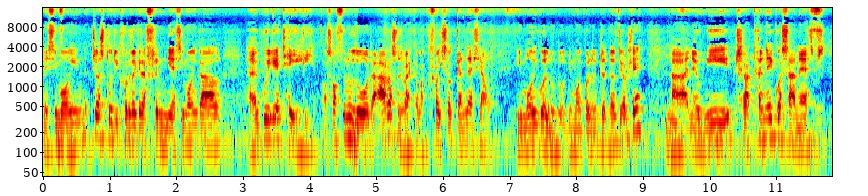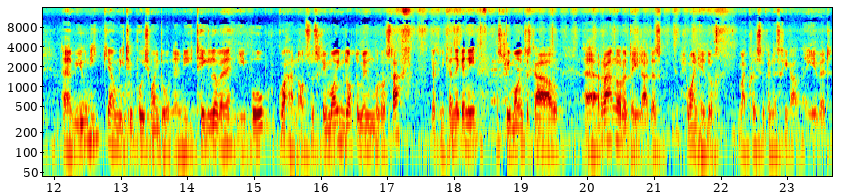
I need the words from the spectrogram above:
neu sy'n moyn just dod i cwrdd gyda ffrindiau, sy'n moyn gael uh, gwyliau teulu. Os hoffwn nhw ddod a aros yn Rebecca, mae croeso gynnes iawn. Ni moyn gweld nhw'n dod, ni moyn gweld nhw'n defnyddio'r lle, mm. a newn ni tra cynnig gwasanaeth um, unig iawn i ti pwy sy'n moyn dod. Newn ni teilo fe i bob gwahanol. So, os chi moyn lot o mewnbwr o staff, gallwn ni cynnig yn ni. Os chi moyn just gael uh, ran o'r adeilad, os chi moyn heddwch, mae croeso gynnes chi gael na i efed.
